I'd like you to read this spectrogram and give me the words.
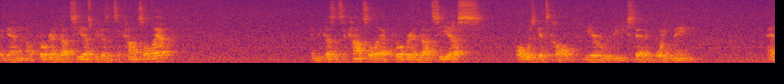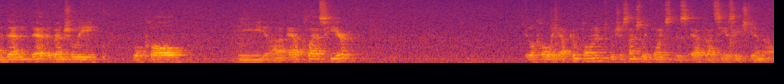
again, our program.cs because it's a console app. Because it's a console app, program.cs always gets called here with the static void main. And then that eventually will call the uh, app class here. It'll call the app component, which essentially points to this app.cshtml.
